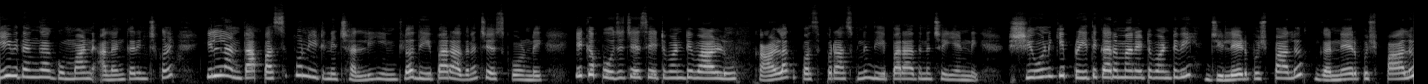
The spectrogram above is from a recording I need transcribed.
ఈ విధంగా గుమ్మాన్ని అలంకరించుకొని ఇల్లంతా పసుపు నీటిని చల్లి ఇంట్లో దీపారాధన చేసుకోండి. ఇక పూజ చేసేటువంటి వాళ్ళు కాళ్ళకు పసుపు రాసుకుని దీపారాధన చేయండి. శివునికి ప్రీతికరమైనటువంటివి జిల్లేడు పుష్పాలు గన్నేరు పుష్పాలు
